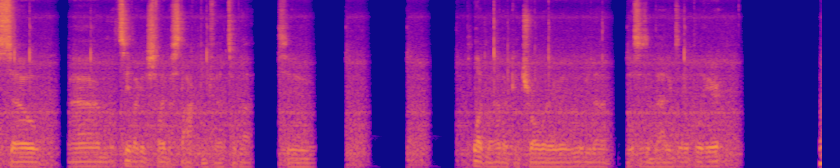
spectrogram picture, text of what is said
So um, let's see if I can just find a stock defense without to plug my other controller in. Maybe not. This is a bad example here. Uh,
